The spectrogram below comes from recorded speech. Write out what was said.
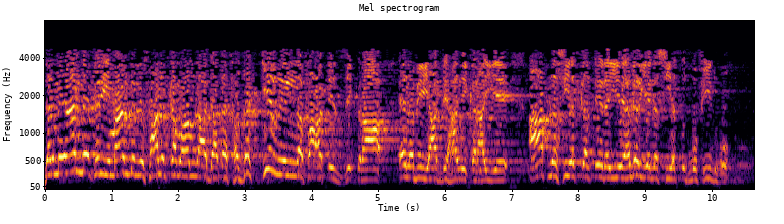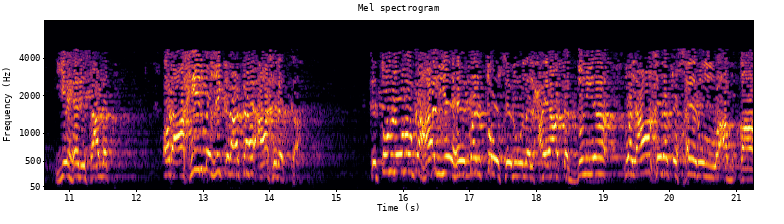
درمیان میں پھر ایمان بال رسالت کا معاملہ آ جاتا ہے فضکر النفات ذکر اے نبی، یاد دہانی کرائیے، آپ نصیحت کرتے رہیے اگر یہ نصیحت کچھ مفید ہو۔ یہ ہے رسالت۔ اور آخر میں ذکر آتا ہے آخرت کا کہ تم لوگوں کا حال یہ ہے، بل تو سے رول الحیات دنیا و آخرت خیر و ابقا۔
